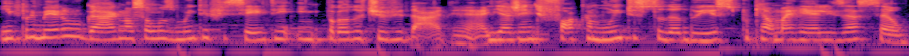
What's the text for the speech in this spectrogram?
Em primeiro lugar, nós somos muito eficientes em produtividade, né? E a gente foca muito estudando isso porque é uma realização.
